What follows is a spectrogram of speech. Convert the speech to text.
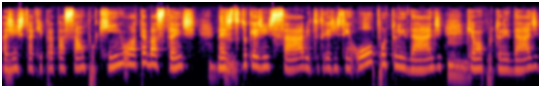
a gente está aqui para passar um pouquinho ou até bastante, né, de De- tudo que a gente sabe, tudo que a gente tem oportunidade, uhum. que é uma oportunidade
